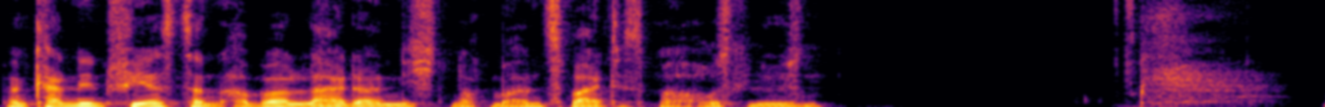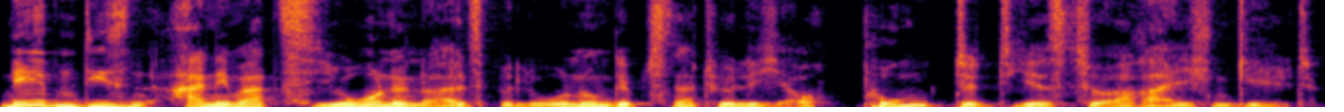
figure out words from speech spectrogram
Man kann den Vers dann aber leider nicht nochmal ein zweites Mal auslösen. Neben diesen Animationen als Belohnung gibt es natürlich auch Punkte, die es zu erreichen gilt.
